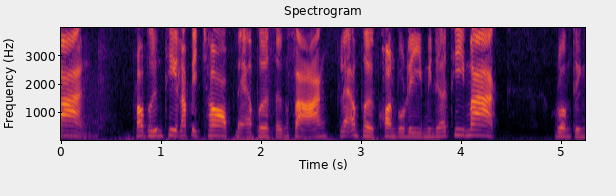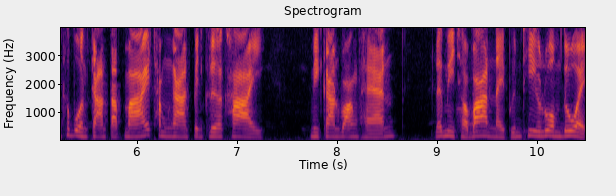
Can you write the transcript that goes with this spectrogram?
บ้าง เพราะพื้นที่รับผิดชอบในอำเภอเสริงสาง และอำเภอคอนบุรีมีเนื้อที่มาก รวมถึงขบวนการตัดไม้ทำงานเป็นเครือข่าย มีการวางแผน และมีชาวบ้านในพื้นที่ร่วมด้วย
